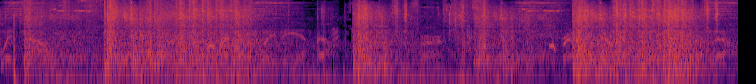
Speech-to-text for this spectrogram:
quit now. Friendly UAV inbound. Confirmed. Friendly UAV inbound.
